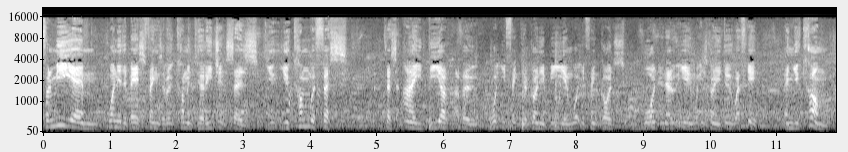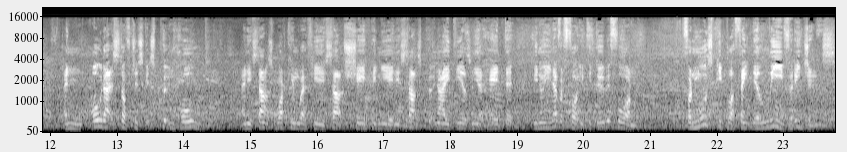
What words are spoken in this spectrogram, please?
For me, um, one of the best things about coming to Regents is you, you come with this this idea about what you think you're going to be and what you think God's wanting out of you and what He's going to do with you, and you come, and all that stuff just gets put on hold, and He starts working with you, He starts shaping you, and He starts putting ideas in your head that you know you never thought you could do before. For most people, I think they leave Regents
